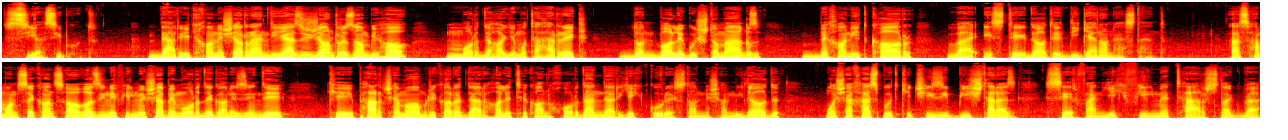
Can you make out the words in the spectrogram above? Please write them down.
سیاسی بود. در یک خانش رندی از ژانر زامبی ها مرده های متحرک دنبال گوشت و مغز بخوانید کار و استعداد دیگران هستند. از همان سکانس آغازین فیلم شب مردگان زنده که پرچم آمریکا را در حال تکان خوردن در یک گورستان نشان می‌داد مشخص بود که چیزی بیشتر از صرفا یک فیلم ترسناک و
